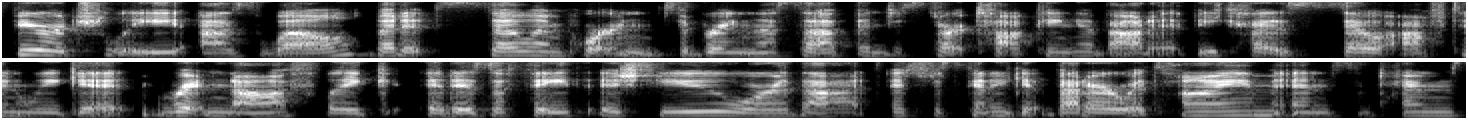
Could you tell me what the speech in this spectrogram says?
spiritually as well. But it's so important to bring this up and to start talking about it because so often we get written off like it is a faith issue or that it's just going to get better with time. And sometimes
